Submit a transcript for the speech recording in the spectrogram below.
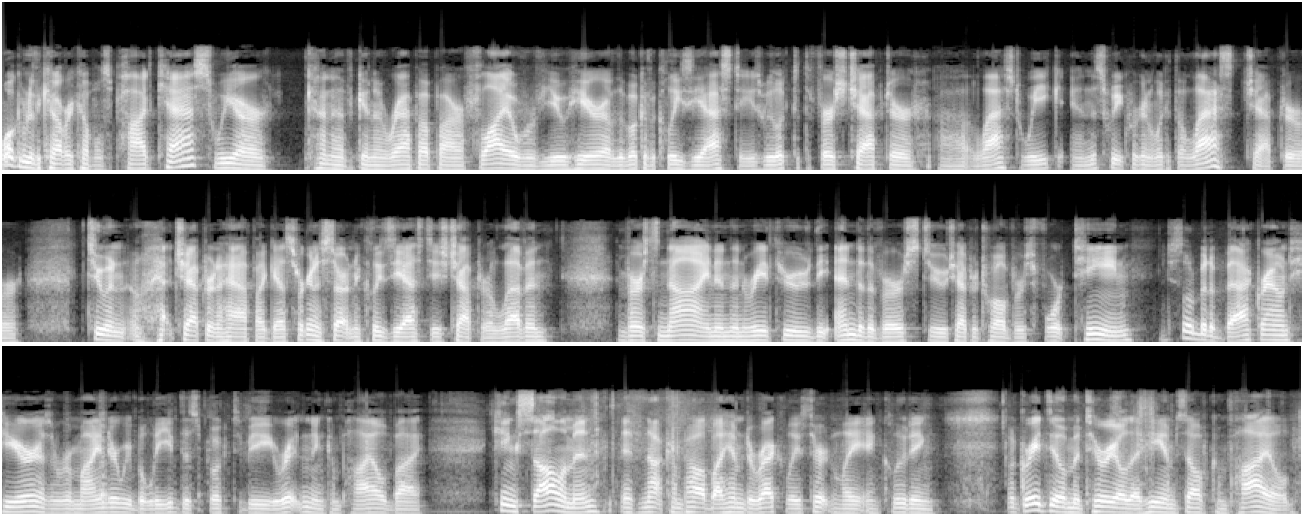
Welcome to the Calvary Couples Podcast. We are kind of going to wrap up our flyover view here of the book of Ecclesiastes. We looked at the first chapter uh, last week, and this week we're going to look at the last chapter, or two and chapter and a half, I guess. We're going to start in Ecclesiastes chapter 11, verse 9, and then read through the end of the verse to chapter 12, verse 14. Just a little bit of background here. As a reminder, we believe this book to be written and compiled by King Solomon, if not compiled by him directly, certainly including a great deal of material that he himself compiled.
